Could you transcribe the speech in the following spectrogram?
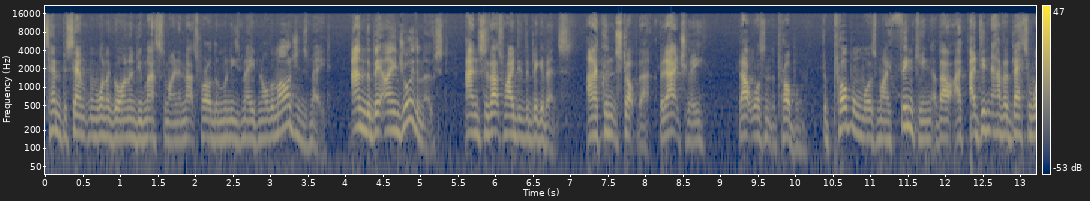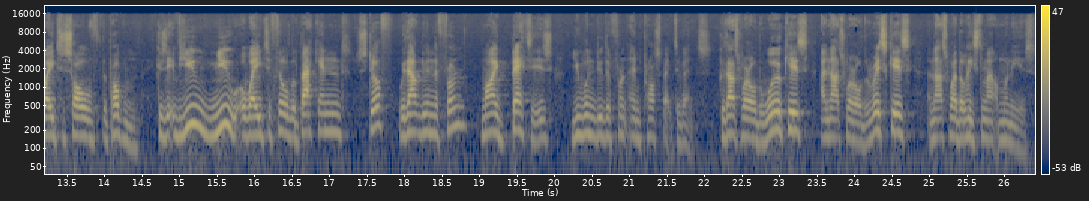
10% will want to go on and do mastermind, and that's where all the money's made and all the margins made, and the bit I enjoy the most. And so that's why I did the big events, and I couldn't stop that. But actually, that wasn't the problem. The problem was my thinking about I, I didn't have a better way to solve the problem. Because if you knew a way to fill the back end stuff without doing the front, my bet is you wouldn't do the front end prospect events. Because that's where all the work is, and that's where all the risk is, and that's where the least amount of money is.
